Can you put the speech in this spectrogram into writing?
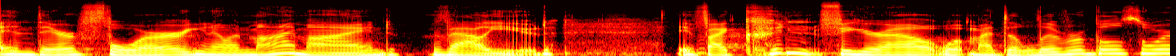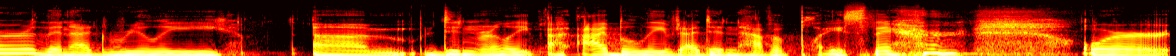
and therefore, you know, in my mind, valued. If I couldn't figure out what my deliverables were, then I'd really um, didn't really I, I believed i didn't have a place there or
